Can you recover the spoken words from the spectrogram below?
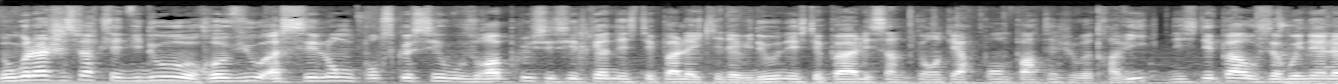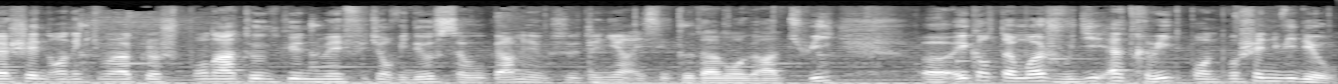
Donc voilà, j'espère que cette vidéo review assez longue pour ce que c'est vous aura plu. Si c'est le cas, n'hésitez pas à liker la vidéo, n'hésitez pas à laisser un petit commentaire pour me partager votre avis. N'hésitez pas à vous abonner à la chaîne en activant la cloche pour ne rater aucune de mes futures vidéos, ça vous permet de vous soutenir et c'est totalement gratuit. Euh, et quant à moi, je vous dis à très vite pour une prochaine vidéo.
